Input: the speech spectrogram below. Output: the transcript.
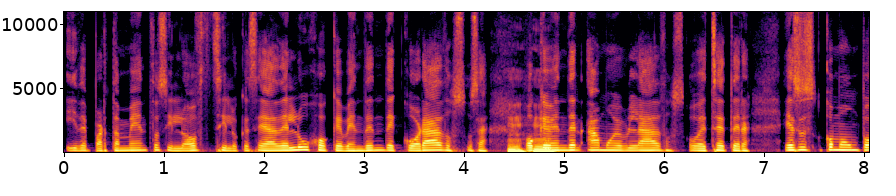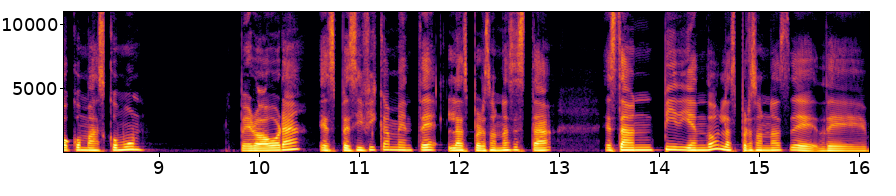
y departamentos y lofts y lo que sea de lujo que venden decorados, o sea, o que venden amueblados o etcétera. Eso es como un poco más común. Pero ahora específicamente las personas está, están pidiendo, las personas de, de,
